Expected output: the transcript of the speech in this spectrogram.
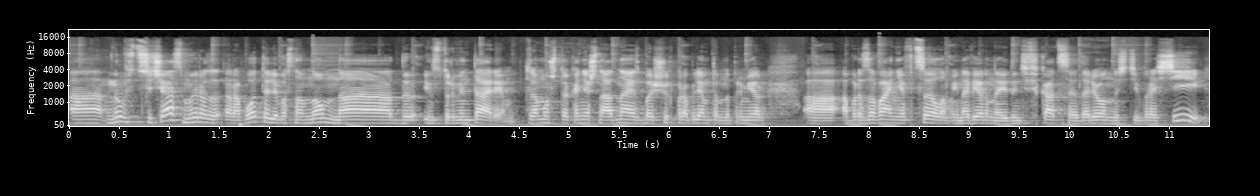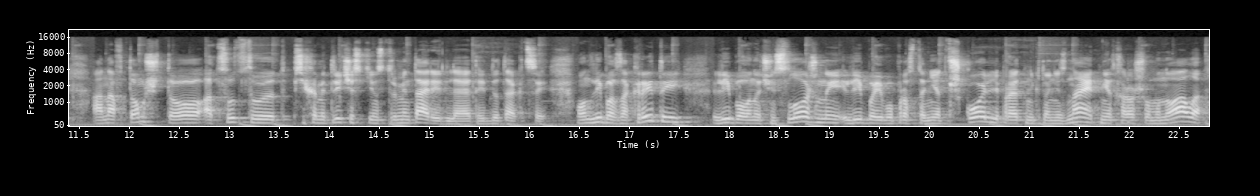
а, ну сейчас мы работали в основном над инструментарием, потому что, конечно, одна из больших проблем, там, например, а, образование в целом и, наверное, идентификация одаренности в России, она в том, что отсутствует психометрический инструментарий для этой детекции. Он либо закрытый, либо он очень сложный, либо его просто нет в школе, про это никто не знает, нет хорошего мануала.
